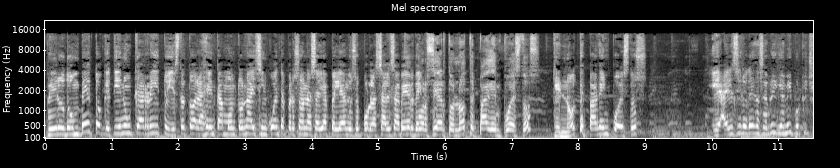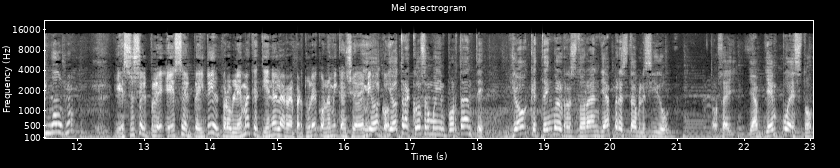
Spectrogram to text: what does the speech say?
Pero Don Beto que tiene un carrito y está toda la gente amontonada y 50 personas allá peleándose por la salsa verde, Por cierto, no te paga impuestos. que no te paga impuestos, y a él sí lo dejas abrir y a mí, ¿por qué chingados no? Eso es el, ple- es el pleito y el problema que tiene la reapertura económica en Ciudad de Y, o- México. y otra cosa muy importante, yo que tengo el restaurante ya preestablecido, o sea, ya, ya impuesto,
